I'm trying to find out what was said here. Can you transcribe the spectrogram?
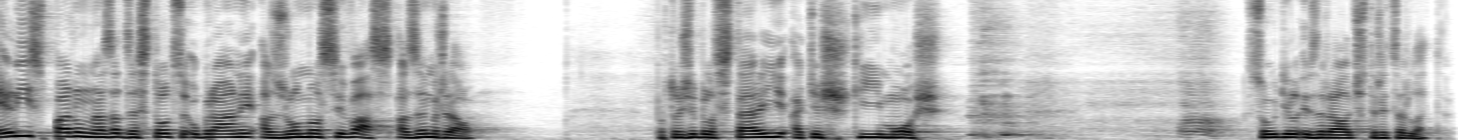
Elí spadl nazad ze stolce u brány a zlomil si vás a zemřel, protože byl starý a těžký muž. Soudil Izrael 40 let.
